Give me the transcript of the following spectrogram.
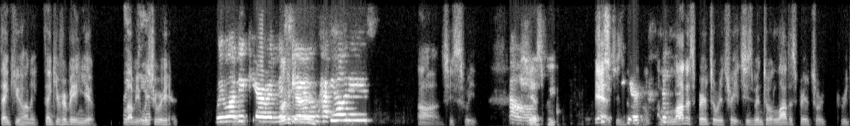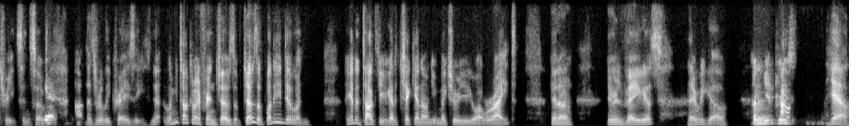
thank you, honey. Thank you for being you. Thank love you. you. Wish you were here. We love you, Karen. Miss Love you. you, Karen. Happy holidays. Oh, she's sweet. Oh, She is sweet. Yeah, should she's be been here. a lot of spiritual retreats. She's been to a lot of spiritual retreats, and so Yeah. uh, that's really crazy. Yeah, let me talk to my friend Joseph. Joseph, what are you doing? I got to talk to you. I got to check in on you. Make sure you are right. You know, you're in Vegas. There we go. Unmute, please. Yeah.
